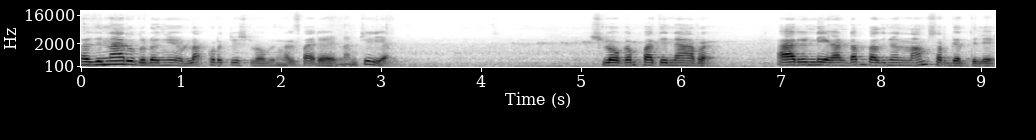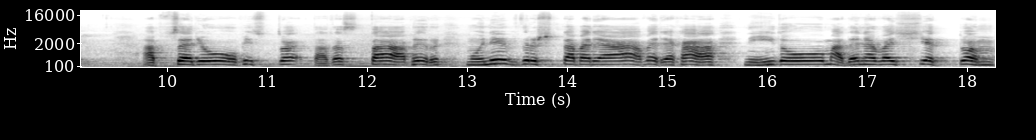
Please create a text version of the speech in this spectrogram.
പതിനാറ് തുടങ്ങിയുള്ള കുറച്ച് ശ്ലോകങ്ങൾ പാരായണം ചെയ്യാം. ശ്ലോകം പതിനാറ്. ആരണ്യകാന്ഡം പതിനൊന്നാം സർഗത്തിലെ. അപ്സരോഭിസ്ത്വ തതസ്ഥാഭിർമുനിർദൃഷ്ടപരാവരഹ നീതോ മദനവശ്യത്വം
